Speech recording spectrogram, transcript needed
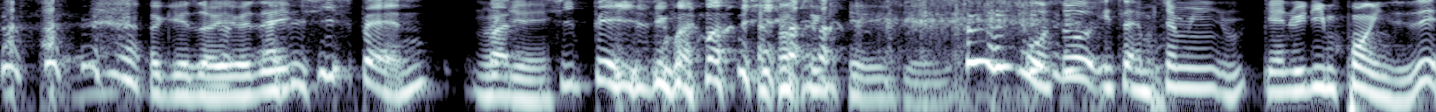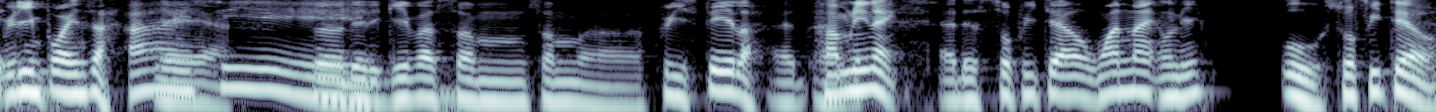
Okay, so you were As saying. she spend, but Okay. she pay using my money. okay, okay. Oh, so it's like macam can redeem points, is it? Redeem points, ah. I see. So they gave us some some uh, free stay lah. At, How many nights? At the Sofitel, one night only. Oh, Sofitel.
